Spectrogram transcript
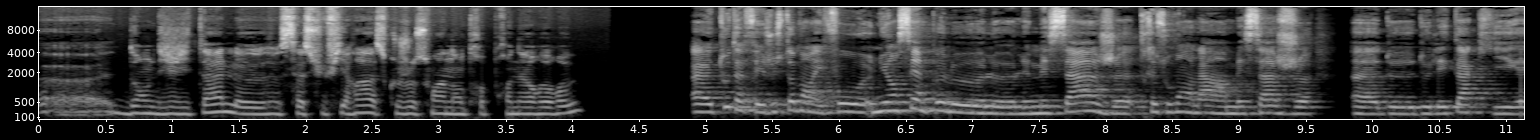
dans le digital, ça suffira à ce que je sois un entrepreneur heureux? tout à fait. Justement, il faut nuancer un peu le, le, message. Très souvent, on a un message de, de l'État qui,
